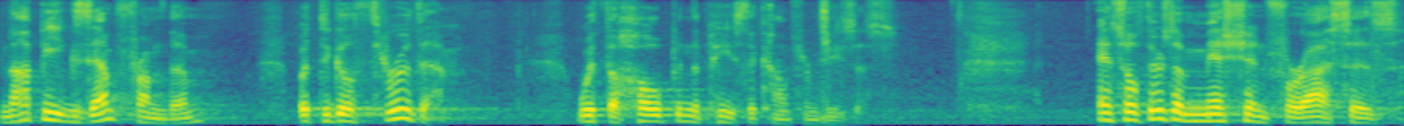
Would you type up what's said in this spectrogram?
Not be exempt from them, but to go through them with the hope and the peace that comes from Jesus. And so, if there's a mission for us as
